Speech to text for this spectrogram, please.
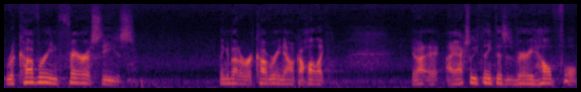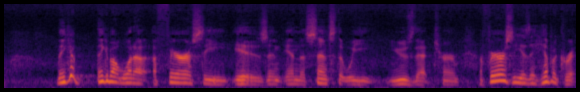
recovering Pharisees. Think about a recovering alcoholic. You know, I, I actually think this is very helpful. Think, of, think about what a, a Pharisee is in, in the sense that we use that term. A Pharisee is a hypocrite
